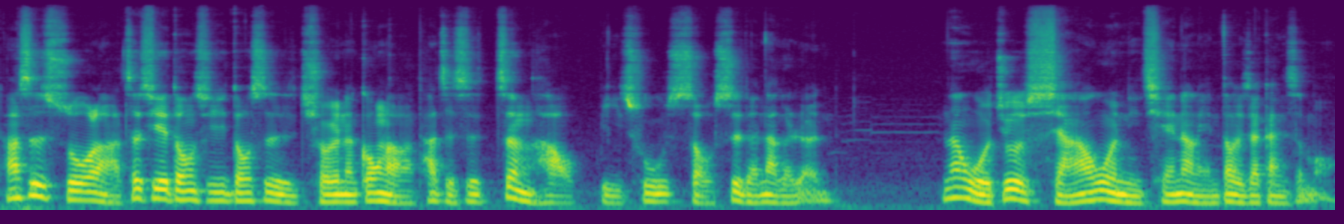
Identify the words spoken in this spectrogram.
他是说啦，这些东西都是球员的功劳，他只是正好比出手势的那个人。那我就想要问你，前两年到底在干什么？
